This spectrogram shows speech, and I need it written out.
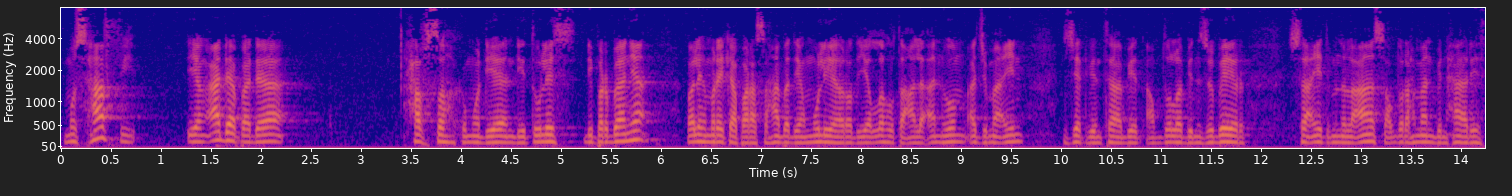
mushaf yang ada pada Hafsah kemudian ditulis diperbanyak oleh mereka para sahabat yang mulia radhiyallahu taala anhum ajma'in Zaid bin Thabit, Abdullah bin Zubair, Sa'id bin al-As, Abdurrahman bin Harith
